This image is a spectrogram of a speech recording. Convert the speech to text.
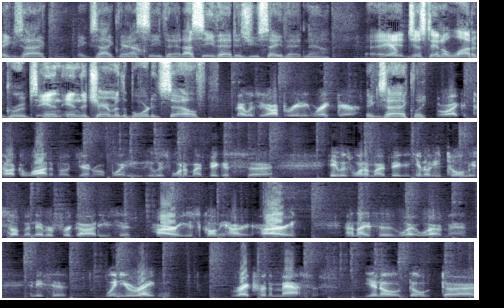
Exactly, exactly. I see that. I see that as you say that now. Uh, Yeah. it- just in a lot of groups, in in the chairman of the board itself. That was the operating right there. Exactly. Well, I could talk a lot about General. Boy, he, he was one of my biggest. Uh, he was one of my biggest. You know, he told me something I never forgot. He said, "Harry," he used to call me Harry. Harry, and I said, "What, what, man?" And he said, "When you're writing, write for the masses. You know, don't uh,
